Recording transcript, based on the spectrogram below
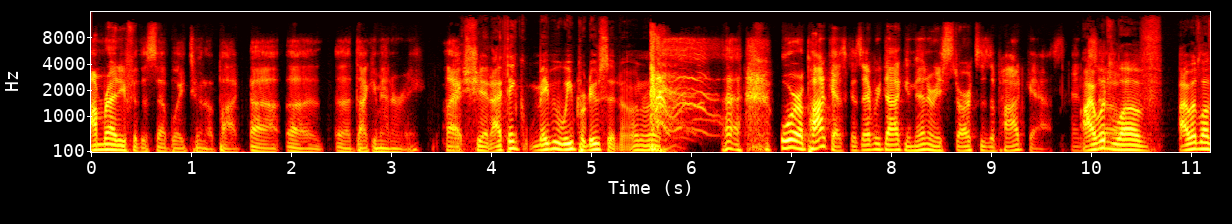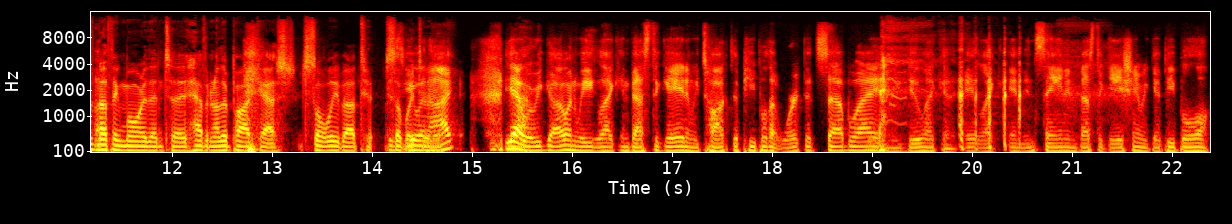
I'm ready for the Subway tuna pod uh, uh, uh documentary, Ah, like shit, I think maybe we produce it. I don't know. or a podcast because every documentary starts as a podcast. And I would love I would love Uh, nothing more than to have another podcast solely about just Subway you and. I, yeah, Yeah. where we go and we like investigate and we talk to people that worked at Subway and we do like an a, like an insane investigation. We get people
